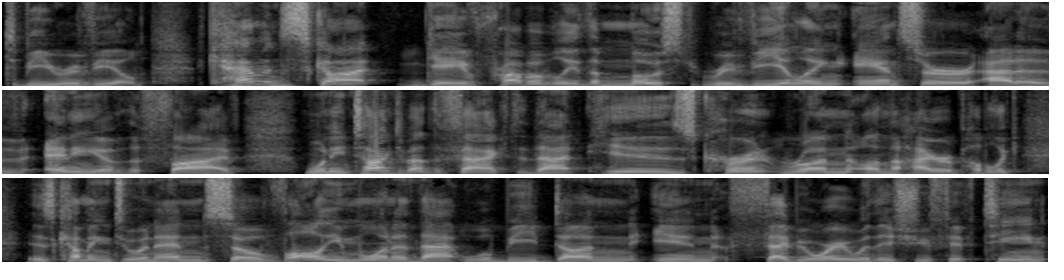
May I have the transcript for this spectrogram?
to be revealed. Cavan Scott gave probably the most revealing answer out of any of the five when he talked about the fact that his current run on the High Republic is coming to an end. So, volume one of that will be done in February with issue 15,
